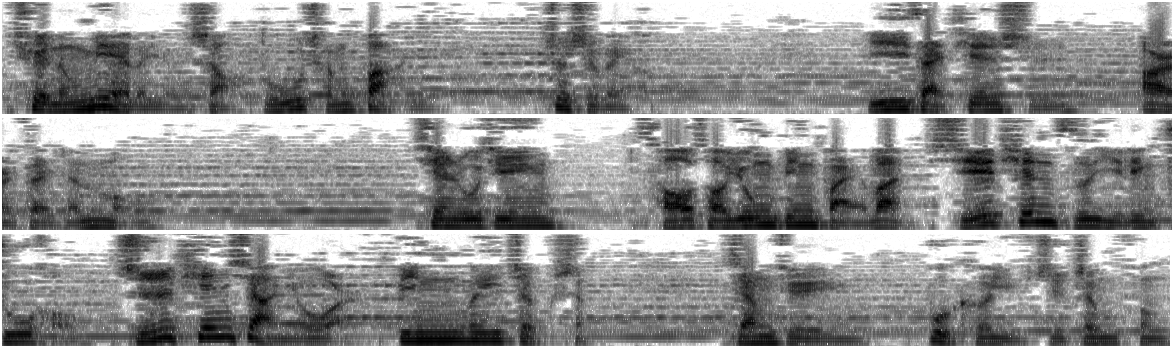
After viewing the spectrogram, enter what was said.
却能灭了袁绍，独成霸业，这是为何？一在天时，二在人谋。现如今，曹操拥兵百万，挟天子以令诸侯，执天下牛耳，兵威正盛，将军不可与之争锋。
